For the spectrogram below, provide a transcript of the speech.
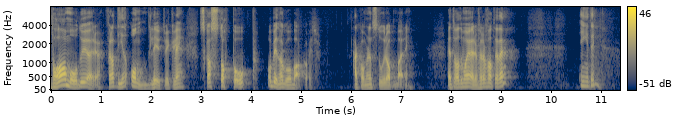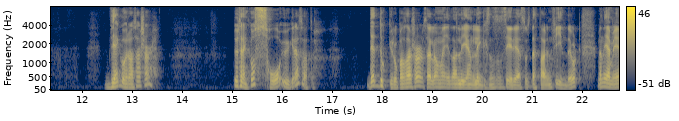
Hva må du gjøre for at din åndelige utvikling skal stoppe opp og begynne å gå bakover? Her kommer det en stor åpenbaring. Vet du hva du må gjøre for å få til det? Ingenting. Det går av seg sjøl. Du trenger ikke å så ugress. vet du. Det dukker opp av seg sjøl, selv, selv om i den lignelsen så sier Jesus dette har en fiende gjort. Men hjemme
